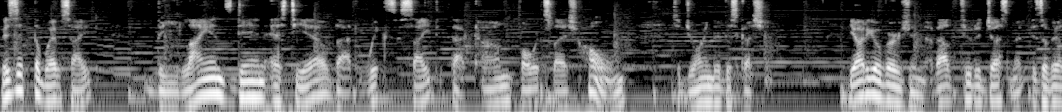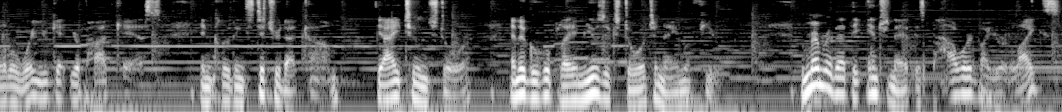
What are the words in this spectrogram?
Visit the website thelionsdenstl.wixsite.com forward slash home to join the discussion. The audio version of Altitude Adjustment is available where you get your podcasts, including Stitcher.com, the iTunes Store, and the Google Play Music Store, to name a few. Remember that the internet is powered by your likes,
